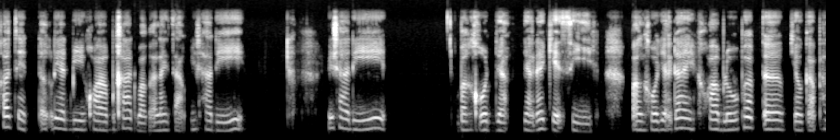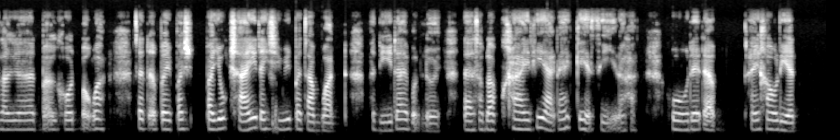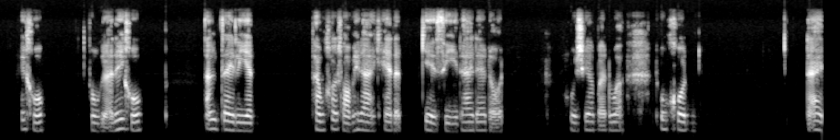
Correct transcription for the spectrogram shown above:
ข้อ 7 นักเรียนมีความคาดหวังอะไรจากวิชานี้ วิชานี้ บางคนอยากอยากได้เกรด4บางคนอยากได้ความรู้เพิ่มเติมเกี่ยวกับพลังงาน บางคนบอกว่าจะนำไปประประยุกต์ใช้ในชีวิตประจำวัน อันนี้ได้หมดเลย แต่สำหรับใครที่อยากได้เกรด4นะคะครูแนะนำให้เข้าเรียนให้ครบส่งงานให้ครบ ตั้งใจเรียน ทำข้อสอบให้ได้แค่นั้นเกรด4ได้แน่นอนครูเชื่อมั่นว่าทุกคนได้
